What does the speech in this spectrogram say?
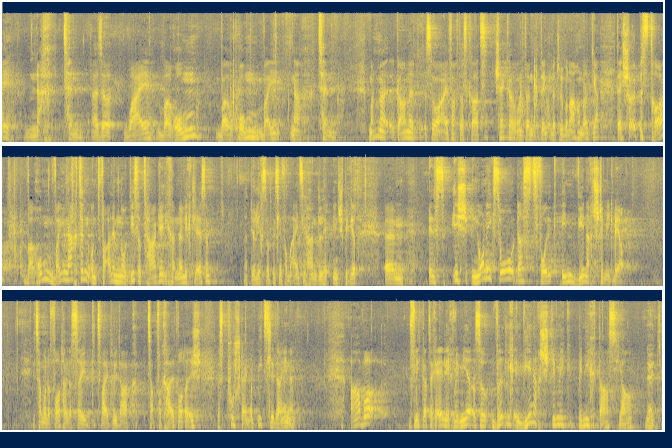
Weihnachten. Also why, warum, warum Weihnachten? Manchmal gar nicht so einfach das gerade checken und dann denkt man drüber nach und merkt, ja, da ist schon etwas dran. Warum Weihnachten und vor allem nur dieser Tage? Ich habe neulich gelesen, natürlich so ein bisschen vom Einzelhandel inspiriert. Ähm, es ist noch nicht so, dass das Volk in Weihnachtsstimmung wäre. Jetzt haben wir den Vorteil, dass seit zwei, drei Tagen zapfer kalt worden ist. Das pusht einen ein bisschen da rein. Aber vielleicht geht es euch ähnlich wie mir, also wirklich in Weihnachtsstimmung bin ich das Jahr nicht.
